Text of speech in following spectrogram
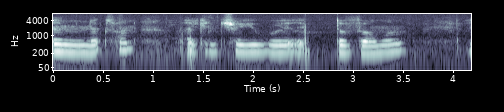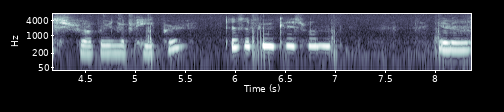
And next one, I can show you where like the Velma, the strawberry, and the paper is if you guys want, you know.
